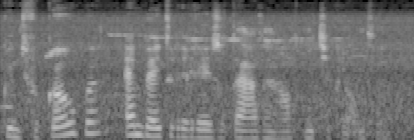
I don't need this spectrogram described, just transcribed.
kunt verkopen en betere resultaten haalt met je klanten.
